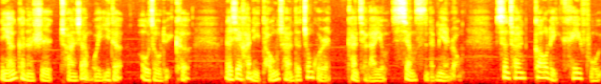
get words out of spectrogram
你很可能是船上唯一的欧洲旅客。那些和你同船的中国人看起来有相似的面容，身穿高领黑服、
